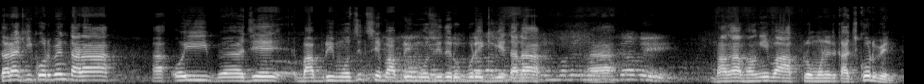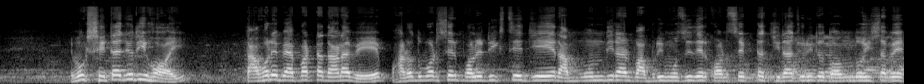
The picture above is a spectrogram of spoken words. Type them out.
তারা কি করবেন? তারা ওই যে বাবরি মসজিদ সে বাবরি মসজিদের উপরে গিয়ে তারা ভাঙাভাঙি বা আক্রমণের কাজ করবেন। এবং সেটা যদি হয়, তাহলে ব্যাপারটা দাঁড়াবে ভারতবর্ষের পলিটিক্সে যে রাম মন্দির আর বাবরি মসজিদের কনসেপ্টটা চিরাচরিত দ্বন্দ্ব হিসাবে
